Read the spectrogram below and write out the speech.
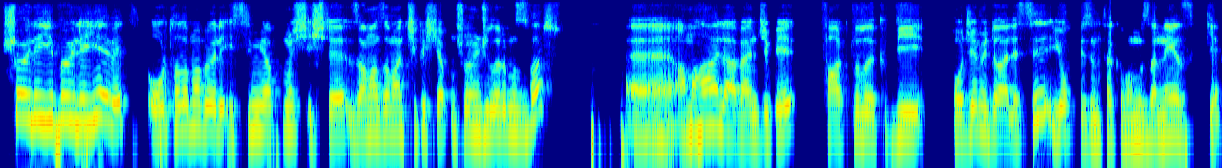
Şöyle iyi, böyle iyi evet. Ortalama böyle isim yapmış, işte zaman zaman çıkış yapmış oyuncularımız var. Ee, ama hala bence bir farklılık, bir hoca müdahalesi yok bizim takımımızda ne yazık ki.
